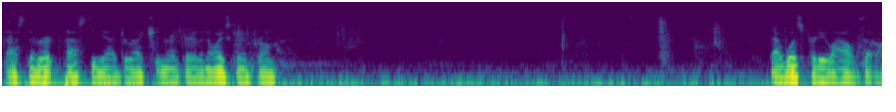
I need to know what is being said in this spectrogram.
That's the that's the uh, direction right there the noise came from. That was pretty loud though.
